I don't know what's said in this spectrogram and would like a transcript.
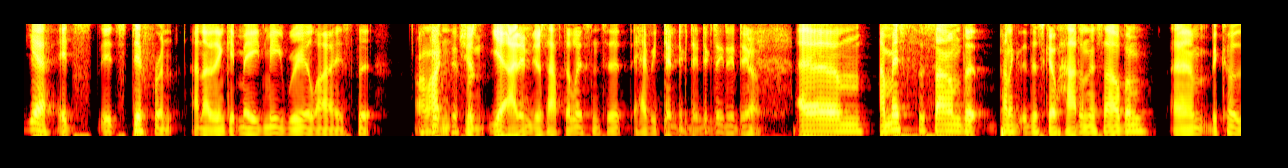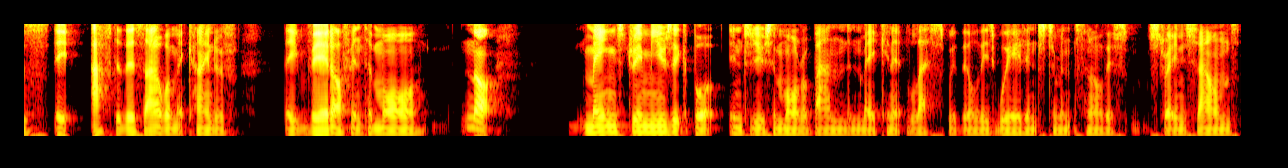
yeah, it's it's different, and I think it made me realize that I like didn't different. Just, yeah, I didn't just have to listen to heavy. dun, dun, dun, dun. Um, I missed the sound that Panic at the Disco had on this album um, because it after this album it kind of they veered off into more not mainstream music, but introducing more of a band and making it less with all these weird instruments and all these strange sounds.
